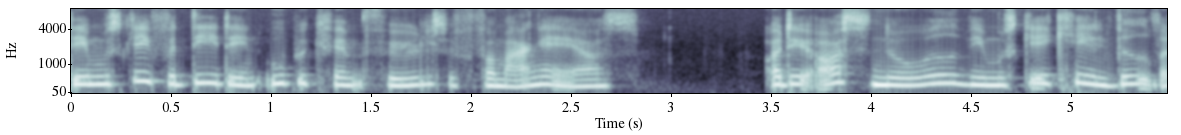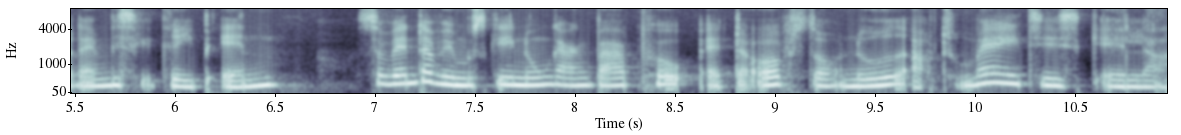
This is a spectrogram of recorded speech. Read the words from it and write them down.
det er måske fordi, det er en ubekvem følelse for mange af os. Og det er også noget, vi måske ikke helt ved, hvordan vi skal gribe an. Så venter vi måske nogle gange bare på, at der opstår noget automatisk, eller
